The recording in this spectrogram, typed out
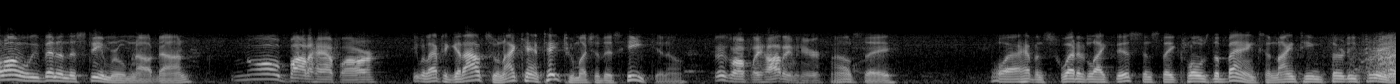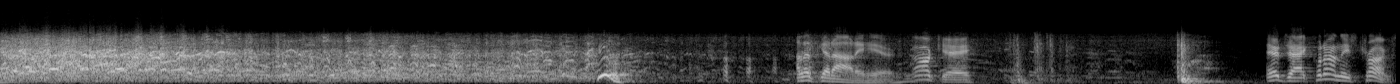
How long have we been in the steam room now, Don? No, about a half hour. He will have to get out soon. I can't take too much of this heat, you know. It is awfully hot in here. I'll say. Boy, I haven't sweated like this since they closed the banks in 1933. Phew. Now, let's get out of here. Okay. There, Jack, put on these trunks.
